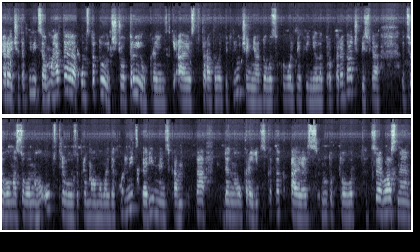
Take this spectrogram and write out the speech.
речі. Так дивіться, МАГАТЕ констатують, що три українські АЕС втратили підключення до високовольтних ліній електропередач після цього масованого обстрілу. Зокрема, мова йде Хмельницька, Рівненська та Південноукраїнська. Так АЕС. Ну тобто, от це власне.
